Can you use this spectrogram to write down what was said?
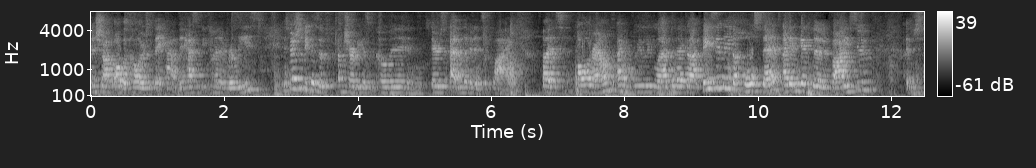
and shop all the colors that they have. It has to be kind of released, especially because of, I'm sure because of COVID and there's a limited supply. But all around, I'm really glad that I got basically the whole set. I didn't get the bodysuit I just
